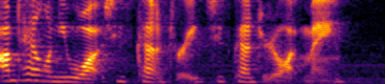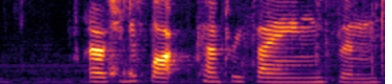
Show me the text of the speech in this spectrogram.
I'm telling you what, she's country. She's country like me. Uh, she just likes country things and,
